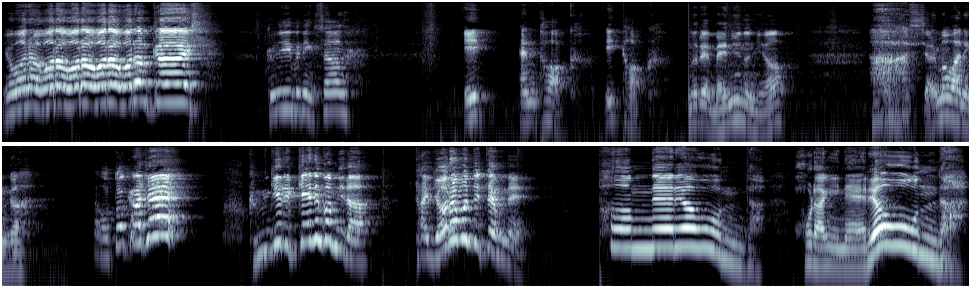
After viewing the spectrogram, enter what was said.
Yo, what up, what up, what up, what up, what up, guys? Good evening, son. Eat and talk. Eat talk. 오늘의 메뉴는요. 아, 진짜 얼마만인가. 나 어떡하지? 금기를 깨는 겁니다. 다 여러분들 때문에. 펌 내려온다. 호랑이 내려온다.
